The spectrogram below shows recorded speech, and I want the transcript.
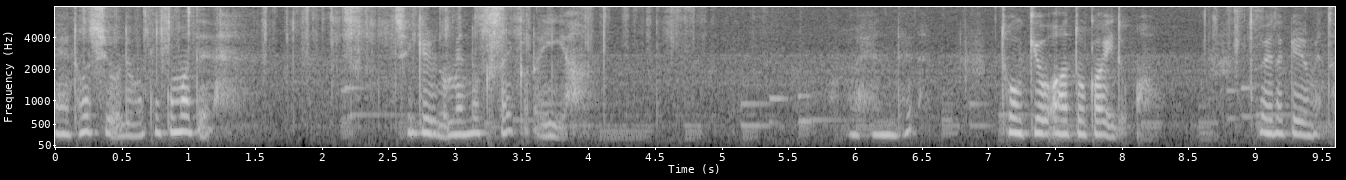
えー、どうしよう。でもここまで。ちぎるのめんどくさいからいいや。この辺で。東京アートガイド。それだけ読めた。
